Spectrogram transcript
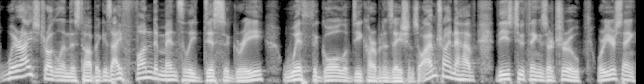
Where I struggle in this topic is I fundamentally disagree with the goal of decarbonization. So I'm trying to have these two things are true, where you're saying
